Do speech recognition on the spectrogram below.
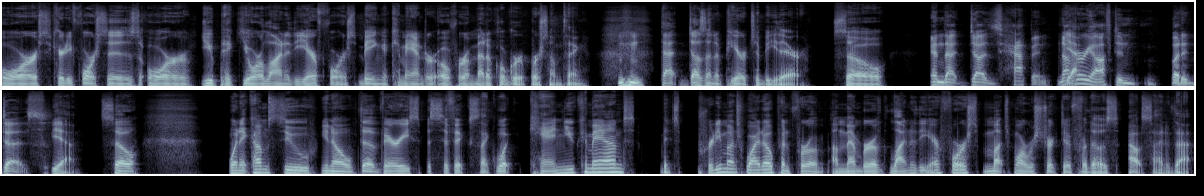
or security forces or you pick your line of the Air Force being a commander over a medical group or something. Mhm. That doesn't appear to be there. So, And that does happen. Not Yeah. very often, but it does. yeah. So, when it comes to, you know, the very specifics like what can you command, it's pretty much wide open for a, a member of line of the Air Force, much more restrictive for those outside of that.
